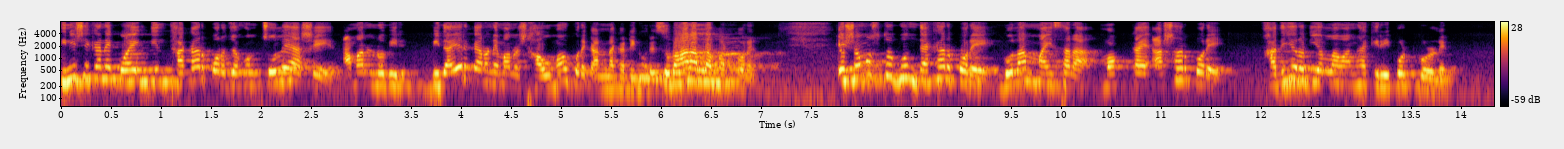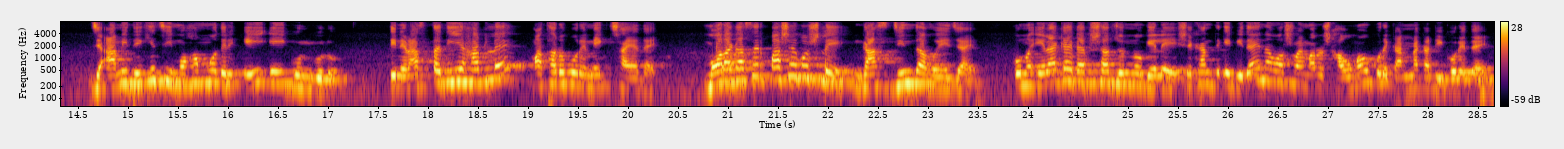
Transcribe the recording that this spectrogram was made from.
তিনি সেখানে কয়েকদিন থাকার পর যখন চলে আসে, আমার নবীর বিদায়ের কারণে মানুষ হাউমাউ করে কান্নাকাটি করে সুবাহান আল্লাহ পাঠ করেন। এ সমস্ত গুণ দেখার পরে গোলাম মাইসারা মক্কায় আসার পরে খাদিজা রদিয়াল্লাহ আনহাকে রিপোর্ট করলেন যে, আমি দেখেছি মোহাম্মদের এই এই গুণগুলো। তিনি রাস্তা দিয়ে হাঁটলে মাথার উপরে মেঘ ছায়া দেয়। মরা গাছের পাশে বসলে গাছ জিন্দা হয়ে যায়। কোনো এলাকায় ব্যবসার জন্য গেলে সেখান থেকে বিদায় নেওয়ার সময় মানুষ হাউমাউ করে কান্নাকাটি করে দেয়।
